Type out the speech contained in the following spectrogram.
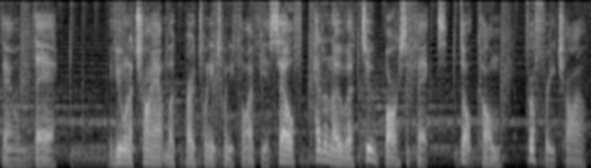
down there. If you want to try out Mocha Pro 2025 for yourself, head on over to borisfx.com for a free trial.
